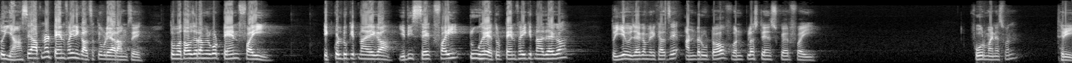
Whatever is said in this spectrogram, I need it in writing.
तो यहाँ से आप ना टेन फाइव निकाल सकते हो बड़े आराम से। तो बताओ जरा मेरे को टेन फाइव इक्वल टू कितना आएगा? यदि सेक फाइव टू है तो टेन फाइव कितना आ जाएगा? तो ये हो जाएगा मेरे ख्याल से under root of one plus tan square five four minus one three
